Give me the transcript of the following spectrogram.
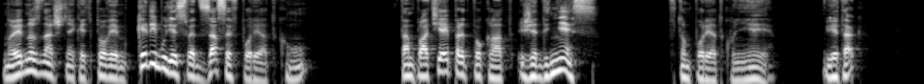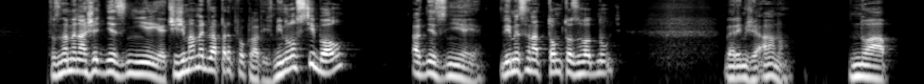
No jednoznačne, keď poviem, kedy bude svet zase v poriadku, tam platí aj predpoklad, že dnes v tom poriadku nie je. Je tak? To znamená, že dnes nie je. Čiže máme dva predpoklady. V minulosti bol a dnes nie je. Vieme sa na tomto zhodnúť? Verím, že áno. No a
